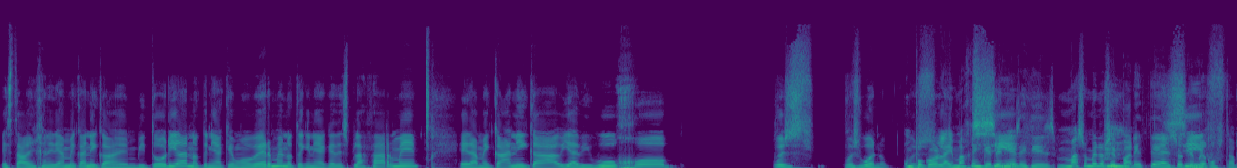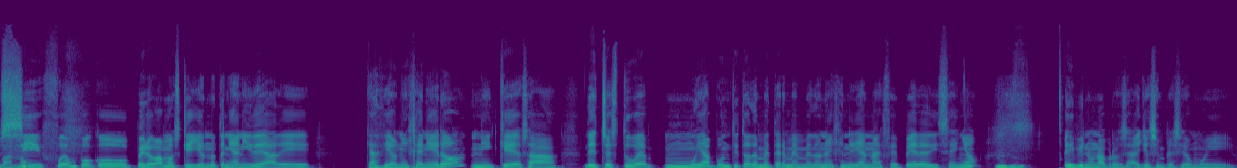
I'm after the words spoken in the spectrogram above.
estaba ingeniería mecánica en Vitoria, no tenía que moverme, no tenía que desplazarme, era mecánica, había dibujo, pues, pues bueno. Un pues poco la imagen que sí. tenías, dices, más o menos se parece a eso que me gustaba, ¿no? Sí, fue un poco, pero vamos, que yo no tenía ni idea de qué hacía un ingeniero, ni qué, o sea, de hecho estuve muy a puntito de meterme en vez de una ingeniería en una FP de diseño y vino una profesora, yo siempre he sido muy,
